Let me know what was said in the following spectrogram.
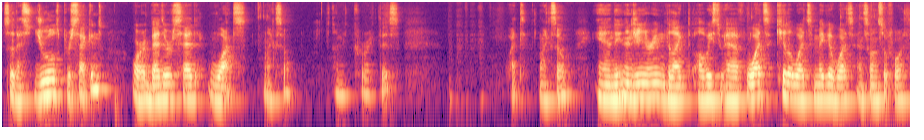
So that's joules per second, or better said, watts, like so. Let me correct this. Watt, like so. And in engineering, we like always to have watts, kilowatts, megawatts, and so on and so forth.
